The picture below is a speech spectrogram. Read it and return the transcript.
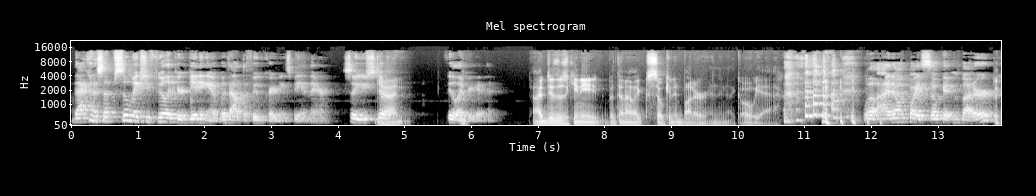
that kind of stuff still makes you feel like you're getting it without the food cravings being there. So you still yeah. Feel like you're getting it. I do the zucchini, but then I like soak it in butter and then like, oh yeah. Well, I don't quite soak it in butter,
